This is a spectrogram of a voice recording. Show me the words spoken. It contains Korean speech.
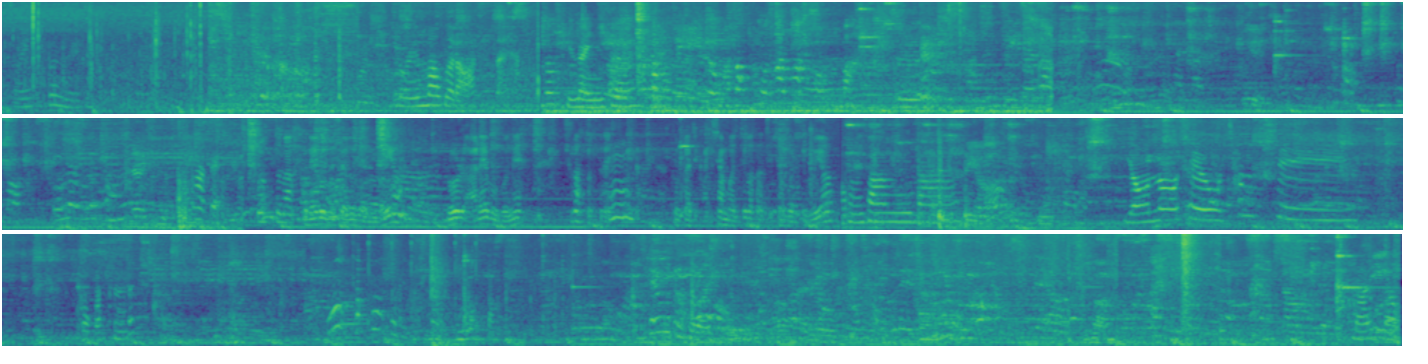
진짜 예쁘네. 뭘 먹으러 왔어요? 유나 인사. 소스나 그대로 드셔도 되는데요. 롤 아래 부분에 추가 소스가 있습니다. 그것까지 같이 한번 찍어서 드셔보시고요. 감사합니다. 연어, 새우, 참치 것 같은데? 어? 타코와사비 먹었다. 새우도 들어있어. 맛있다.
